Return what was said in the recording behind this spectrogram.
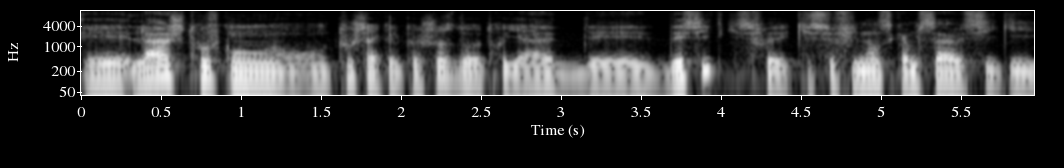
et là, je trouve qu'on touche à quelque chose d'autre. Il y a des, sites qui se, financent comme ça aussi,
